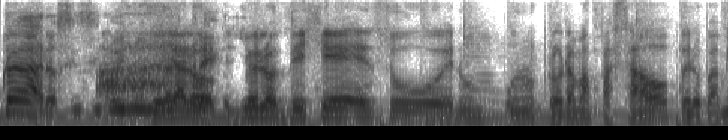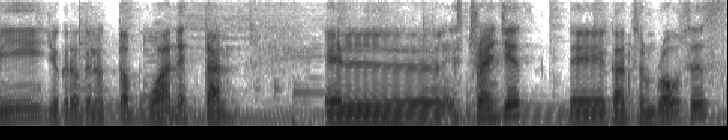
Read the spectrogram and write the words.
claro, sí, sí, Ah, Yo, ya lo- yo los dije en, su, en un- unos programas pasados, pero para mí yo creo que los top one están el Stranger de Guns N' Roses,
